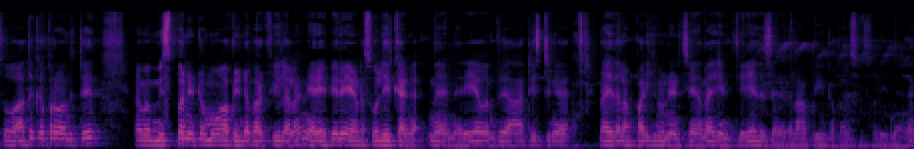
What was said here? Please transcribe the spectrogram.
ஸோ அதுக்கப்புறம் வந்துட்டு நம்ம மிஸ் பண்ணிட்டோமோ அப்படின்ற மாதிரி ஃபீல் எல்லாம் நிறைய பேர் என்கிட்ட சொல்லியிருக்காங்க. நிறைய வந்து ஆர்டிஸ்ட்டுங்க நான் இதெல்லாம் படிக்கணும்னு நினச்சேன். ஆனால் எனக்கு தெரியாது சார் இதெல்லாம் அப்படின்ற மாதிரி சொல்லியிருந்தாங்க.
